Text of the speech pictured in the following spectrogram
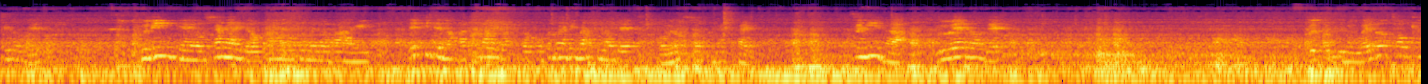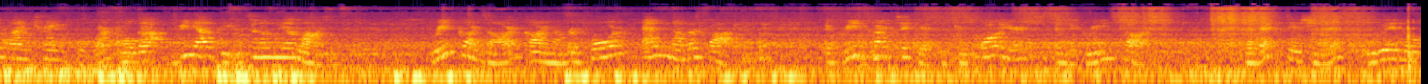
必要ですグリーン券を車内でお買い求めの場合駅での発売額と異なりますのでご了承ください次は上野です This is the Ueno Tokyo Line train for Koga via the Utsunomiya Line. Green cards are car number 4 and number 5. A green card ticket is required in the green card. The next station is Ueno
